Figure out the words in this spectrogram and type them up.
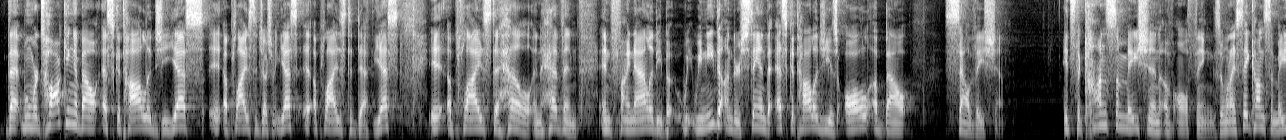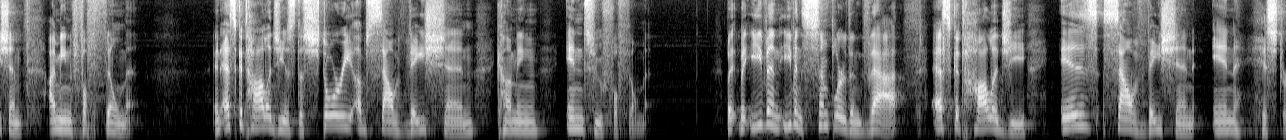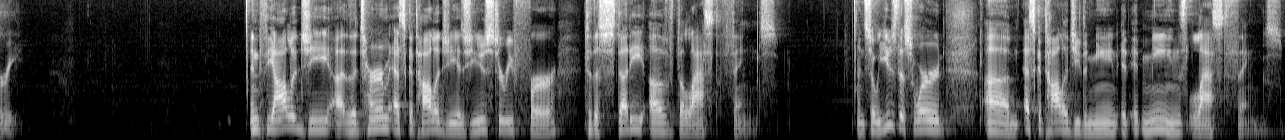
that when we're talking about eschatology, yes, it applies to judgment. Yes, it applies to death. Yes, it applies to hell and heaven and finality. But we, we need to understand that eschatology is all about salvation. It's the consummation of all things. And when I say consummation, I mean fulfillment. And eschatology is the story of salvation coming into fulfillment. But, but even, even simpler than that, eschatology is salvation in history. In theology, uh, the term eschatology is used to refer to the study of the last things. And so we use this word um, eschatology to mean, it, it means last things.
